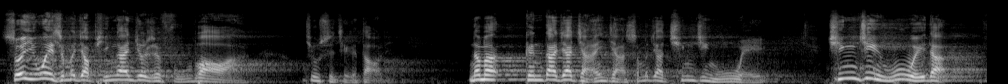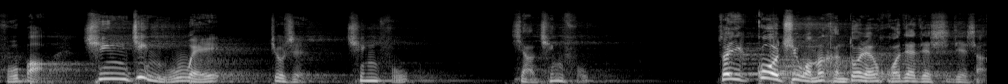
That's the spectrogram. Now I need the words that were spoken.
所以为什么叫平安就是福报啊？就是这个道理。那么跟大家讲一讲什么叫清净无为。清净无为的福报，清净无为就是轻福，享清福。所以过去我们很多人活在这世界上，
